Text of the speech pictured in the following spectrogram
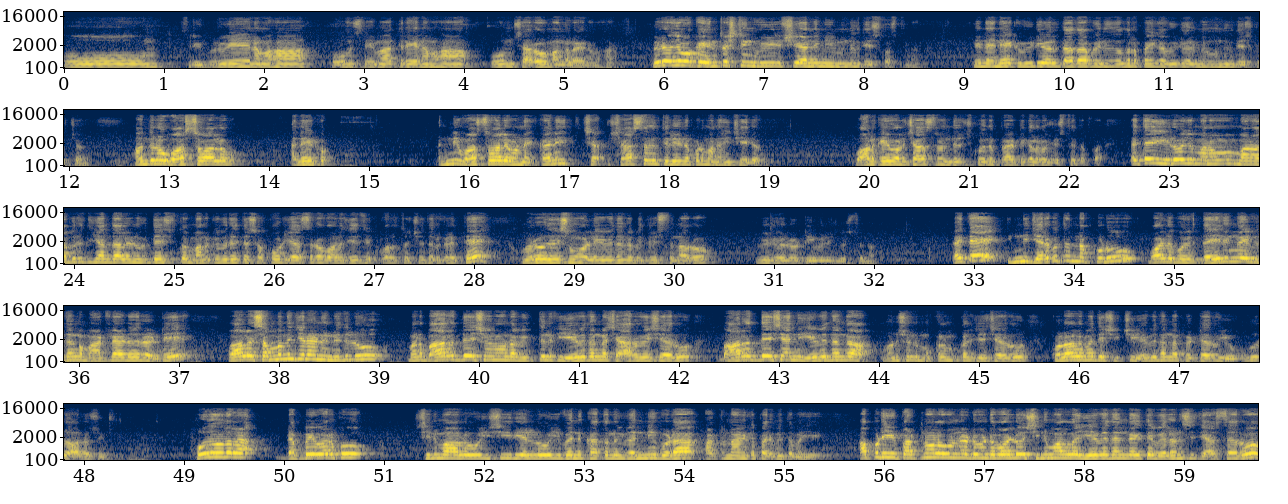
ఓం శ్రీ గురువే నమ. ఓం శ్రీమాత్రే నమ. ఓం సర్వమంగళాయ నమ. ఈరోజు ఒక ఇంట్రెస్టింగ్ విషయాన్ని మీ ముందుకు తీసుకొస్తున్నాను. నేను అనేక వీడియోలు దాదాపు ఎనిమిది వందల పైగా వీడియోలు మీ ముందుకు తీసుకొచ్చాను. అందులో వాస్తవాలు అనేక అన్ని వాస్తవాలే ఉన్నాయి. కానీ శా- శాస్త్రం తెలియనప్పుడు మనం ఏం చేయలేము వాళ్ళకై వాళ్ళ శాస్త్రం తెలుసుకొని ప్రాక్టికల్గా చూస్తే తప్ప. అయితే ఈరోజు మనం మన అభివృద్ధి చెందాలనే ఉద్దేశంతో మనకు ఎవరైతే సపోర్ట్ చేస్తారో వాళ్ళ చేసి వాళ్ళతో చేతులు కలిపితే మరో దేశం వాళ్ళు ఏ విధంగా బెదిరిస్తున్నారో వీడియోలు టీవీలు చూస్తున్నాం. అయితే ఇన్ని జరుగుతున్నప్పుడు వాళ్ళు ధైర్యంగా ఈ విధంగా మాట్లాడారు అంటే వాళ్ళకి సంబంధించిన నిధులు మన భారతదేశంలో ఉన్న వ్యక్తులకి ఏ విధంగా చేరవేశారు? భారతదేశాన్ని ఏ విధంగా మనుషులు ముక్కలు ముక్కలు చేశారు? కులాల మధ్య శిక్ష ఏ విధంగా పెట్టారు? ఎవరు ఆలోచించారు. పంతొమ్మిది వందల డెబ్బై వరకు సినిమాలు ఈ సీరియళ్ళు ఇవన్నీ కథలు ఇవన్నీ కూడా పట్టణానికి పరిమితమయ్యాయి. అప్పుడు ఈ పట్టణంలో ఉన్నటువంటి వాళ్ళు సినిమాల్లో ఏ విధంగా అయితే విలన్స్ చేస్తారో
